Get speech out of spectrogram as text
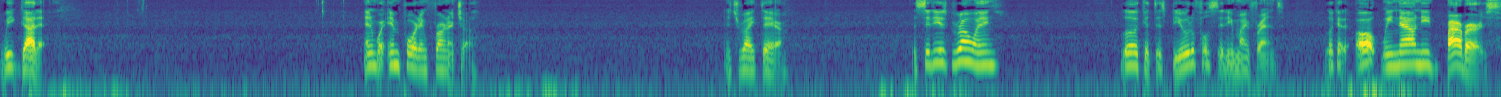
We got it. and we're importing furniture. It's right there. The city is growing. Look at this beautiful city, my friends. Look at it. Oh, we now need barbers.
